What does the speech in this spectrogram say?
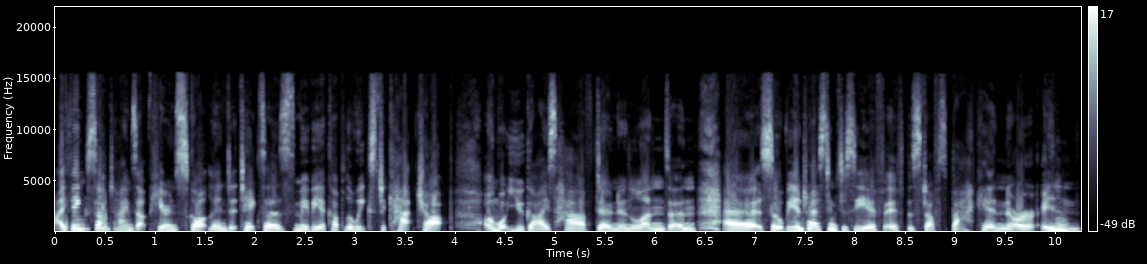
I think sometimes up here in Scotland, it takes us maybe a couple of weeks to catch up on what you guys have down in London. Uh, so it'll be interesting to see if, if the stuff's back in or in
